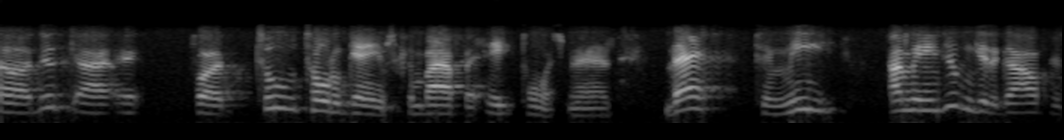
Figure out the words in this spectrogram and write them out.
Uh, this guy eh, for two total games combined for eight points, man. That to me, I mean, you can get a guy off the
